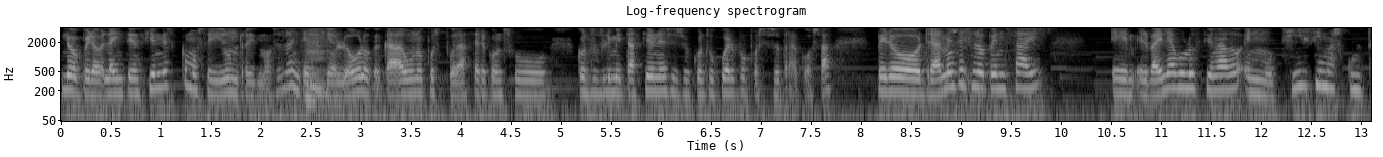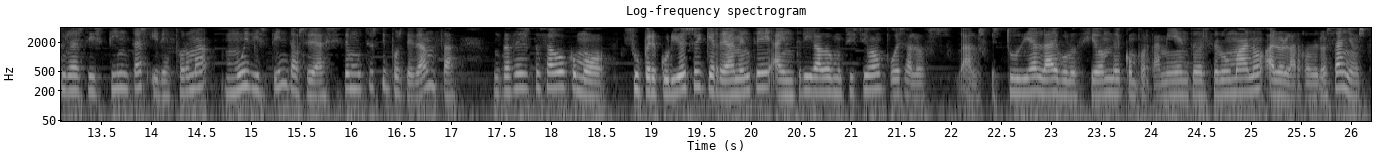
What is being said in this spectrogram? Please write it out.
No, pero la intención es como seguir un ritmo, esa es la intención. Hmm. Luego lo que cada uno pues puede hacer con su con sus limitaciones y su, con su cuerpo pues es otra cosa. Pero realmente si lo pensáis, eh, el baile ha evolucionado en muchísimas culturas distintas y de forma muy distinta. O sea, existen muchos tipos de danza. Entonces esto es algo como súper curioso y que realmente ha intrigado muchísimo pues a los, a los que estudian la evolución del comportamiento del ser humano a lo largo de los años.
